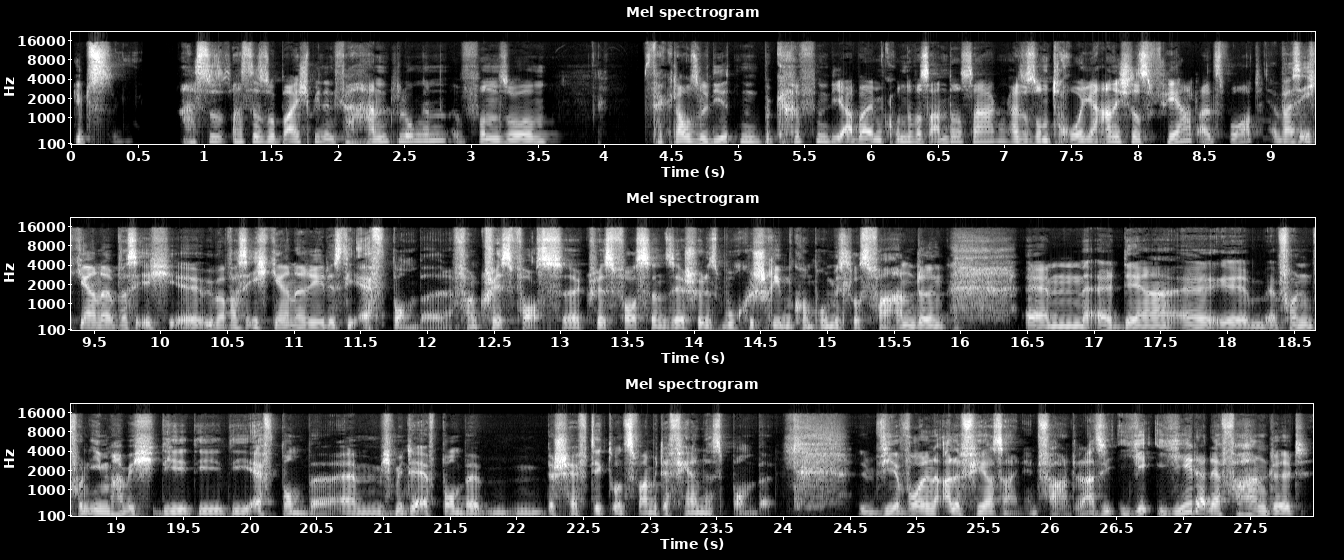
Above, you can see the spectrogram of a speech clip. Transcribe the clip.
Gibt's, hast du, hast du so Beispiele in Verhandlungen von so verklausulierten Begriffen, die aber im Grunde was anderes sagen? Also so ein trojanisches Pferd als Wort? Was ich gerne, was ich, äh, über was ich gerne rede, ist die F-Bombe von Chris Voss. Äh, Chris Voss hat ein sehr schönes Buch geschrieben, Kompromisslos verhandeln. Ähm, äh, der, äh, von, von ihm habe ich die, die, die F-Bombe, äh, mich mit der F-Bombe beschäftigt und zwar mit der Fairness-Bombe. Wir wollen alle fair sein in Verhandeln. Also je, jeder, der verhandelt,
